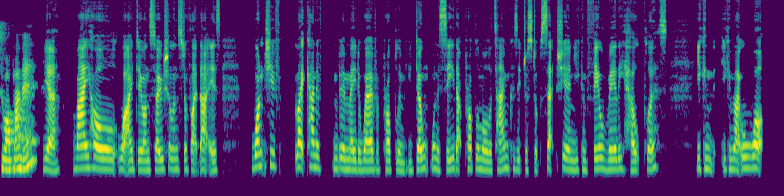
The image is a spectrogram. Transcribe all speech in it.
to our planet yeah my whole what I do on social and stuff like that is once you've like kind of been made aware of a problem, you don't want to see that problem all the time because it just upsets you and you can feel really helpless. You can you can be like, well, what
